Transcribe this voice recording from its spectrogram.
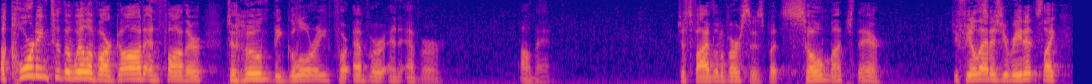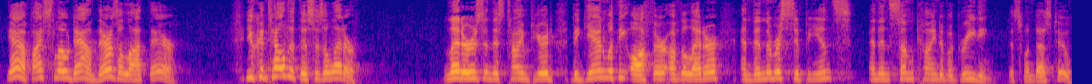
according to the will of our God and Father, to whom be glory forever and ever. Amen. Just five little verses, but so much there. Do you feel that as you read it? It's like, yeah, if I slow down, there's a lot there. You can tell that this is a letter. Letters in this time period began with the author of the letter, and then the recipients, and then some kind of a greeting. This one does too.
